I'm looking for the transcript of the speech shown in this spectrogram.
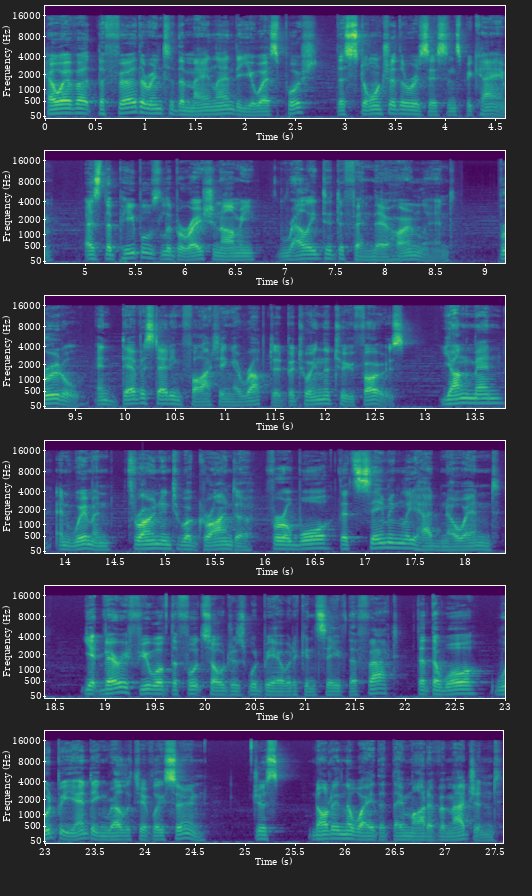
However, the further into the mainland the US pushed, the stauncher the resistance became, as the People's Liberation Army rallied to defend their homeland. Brutal and devastating fighting erupted between the two foes, young men and women thrown into a grinder for a war that seemingly had no end. Yet very few of the foot soldiers would be able to conceive the fact that the war would be ending relatively soon, just not in the way that they might have imagined.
